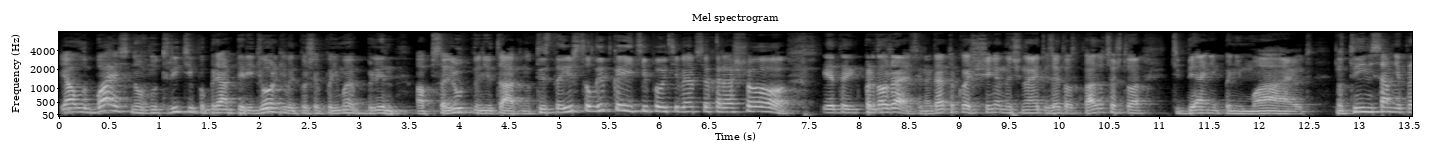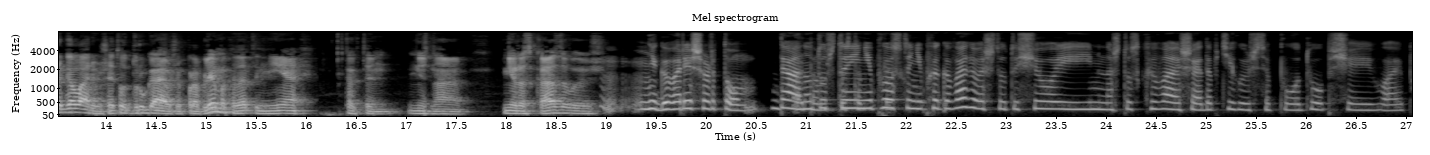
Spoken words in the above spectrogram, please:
Я улыбаюсь, но внутри типа прям передергивает, потому что я понимаю, блин, абсолютно не так. Но ты стоишь с улыбкой, и типа у тебя все хорошо. И это продолжается. Иногда такое ощущение начинает из этого складываться, что тебя не понимают. Но ты не сам не проговариваешь. Это вот другая уже проблема, когда ты не как-то, не знаю, не рассказываешь. Не говоришь ртом. Да, но тут ты не просто не проговариваешь, тут еще и именно что скрываешь и адаптируешься под общий вайб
